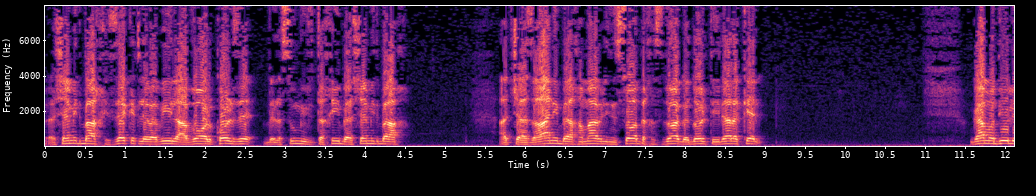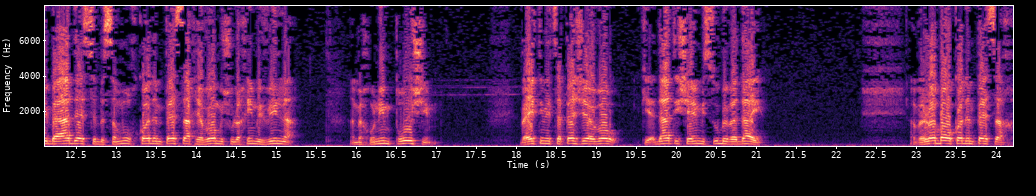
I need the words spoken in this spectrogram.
והשם מטבח חיזק את לבבי לעבור על כל זה, ולשום מבטחי בהשם מטבח, עד שעזרני בהחמיו לנסוע בחסדו הגדול תהילה לקל. גם הודיעו לי באדס שבסמוך קודם פסח יבואו משולחים מווילנה, המכונים פרושים, והייתי מצפה שיבואו, כי ידעתי שהם ייסעו בוודאי. אבל לא באו קודם פסח,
